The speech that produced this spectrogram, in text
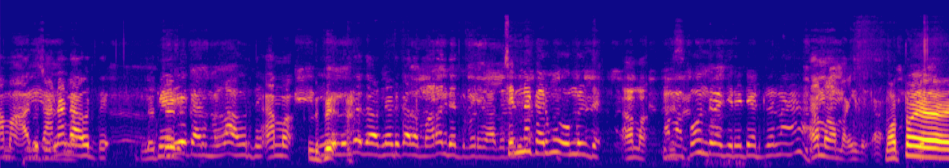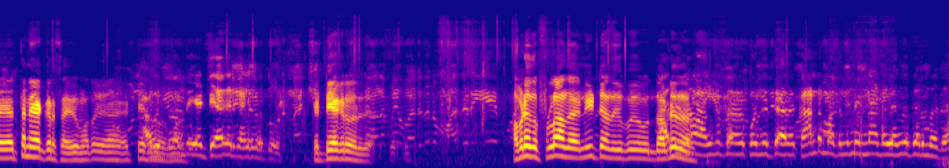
ஆமா அதுக்கு அண்ணாண்டா அவருது பெரிய கரும்பெல்லாம் அவருது ஆமா. இதை நெடுக்காத மரம் தேத்து பாருங்க அது. சின்ன கரும்பு உங்களுது. ஆமா. நம்ம கோந்தராஜ் ஆமா ஆமா இது. மொத்தம் எத்தனை ஏக்கர் சார் இது? மொத்தம் எட்டு ஏக்கர் அவருக்கு வந்து எட்டு ஏக்கர் கணக்கு வருது. எட்டு ஏக்கர் வருது. அப்படியே அது ஃபுல்லாக அந்த நீட்டு அந்த இந்த அப்படியே கொஞ்சம் காண்ட மரத்துல இருந்து இன்னாண்ட எங்க கரும்பு அது?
